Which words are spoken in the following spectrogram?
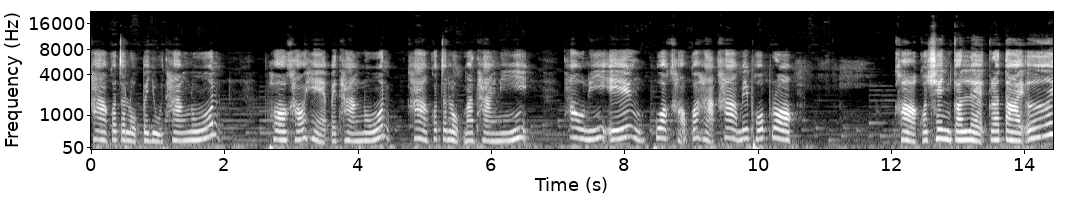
ข้าก็จะหลบไปอยู่ทางนู้น พอเขาแห่ไปทางนู้นข้าก็จะหลบมาทางนี้ เท่านี้เอง พวกเขาก็หาข้าไม่พบหรอกข้าก็เช่นกันแหละกระต่ายเอ้ย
